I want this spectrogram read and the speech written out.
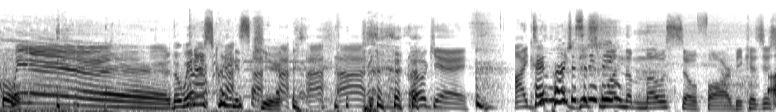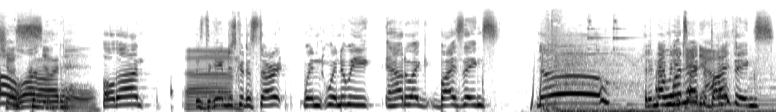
one do? Winner. The winner screen is cute. okay. I Can I do like this anything? one the most so far because it's Oh, just God. simple. Hold on. Is the game just Um, gonna start? When when do we? How do I buy things? No. I didn't have any wonder- time to buy things.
